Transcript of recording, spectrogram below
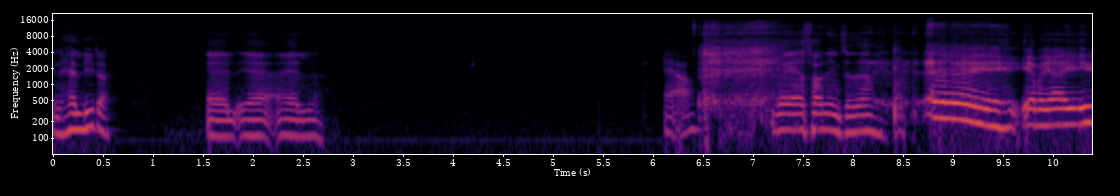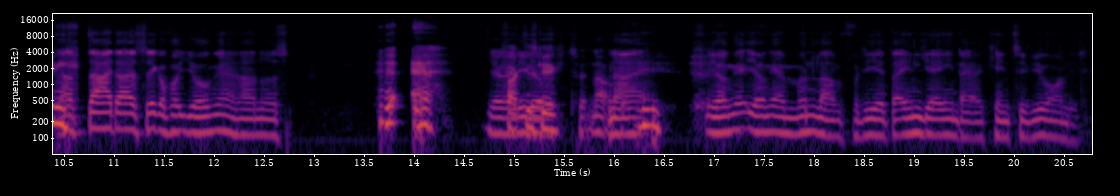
En halv liter? Alle, ja, alle. Ja. Hvad er jeres holdning til det? Øh, jamen jeg er enig. Ja, der, der er jeg sikker på, at Junge, han har noget at s- Jeg Faktisk ikke. Nå, okay. Nej, Junge, Junge er mundlam, fordi at der endelig er en, der kan interviewe ordentligt.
